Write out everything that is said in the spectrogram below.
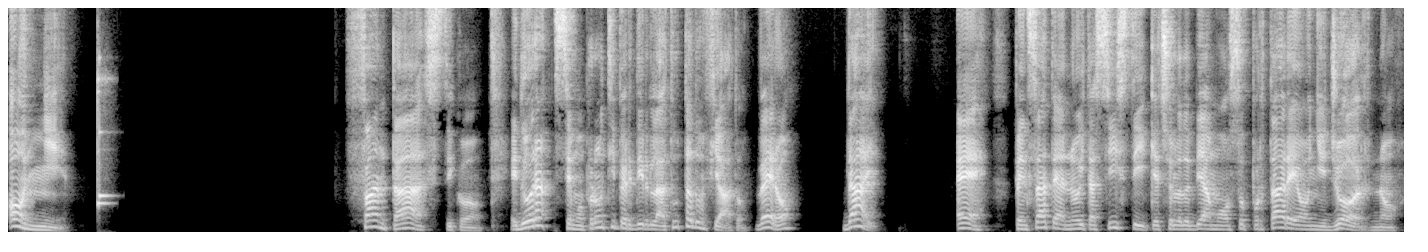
Ogni. Fantastico! Ed ora siamo pronti per dirla tutta ad un fiato, vero? Dai, eh, pensate a noi tassisti che ce lo dobbiamo sopportare ogni giorno.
